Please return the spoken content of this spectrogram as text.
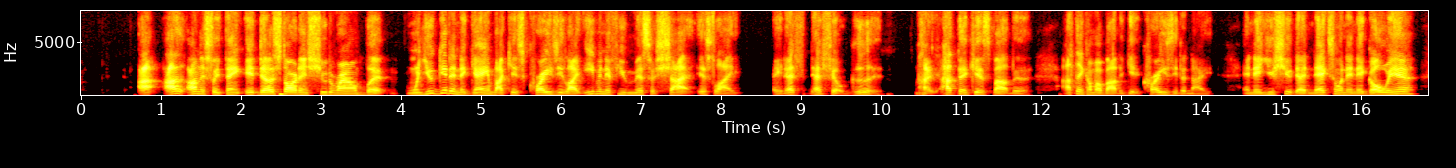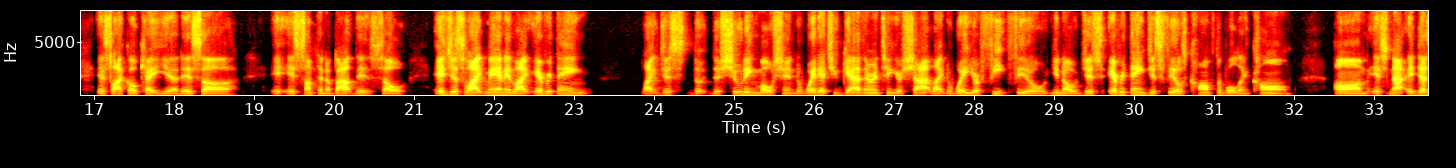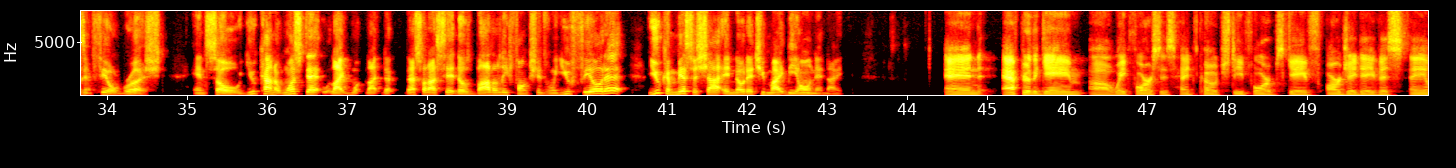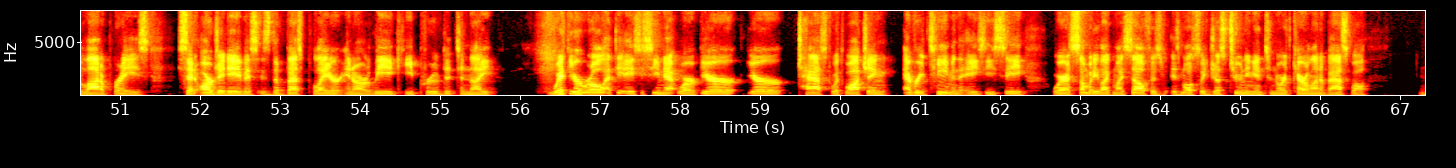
I, I honestly think it does start in shoot around, but when you get in the game, like it's crazy. Like even if you miss a shot, it's like, hey, that that felt good. Like I think it's about to, I think I'm about to get crazy tonight. And then you shoot that next one and they go in. It's like, okay, yeah, this uh, it, it's something about this. So it's just like, man, and like everything like just the the shooting motion, the way that you gather into your shot, like the way your feet feel, you know, just everything just feels comfortable and calm. Um, it's not, it doesn't feel rushed. And so you kind of once that like like that's what I said, those bodily functions, when you feel that, you can miss a shot and know that you might be on that night. And after the game, uh, Wake Forest's head coach Steve Forbes gave RJ Davis a lot of praise he said RJ Davis is the best player in our league. He proved it tonight. With your role at the ACC network, you're you're tasked with watching every team in the ACC, whereas somebody like myself is is mostly just tuning into North Carolina basketball.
